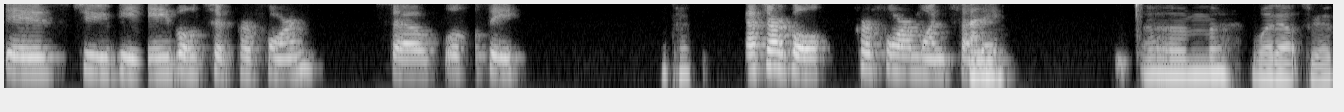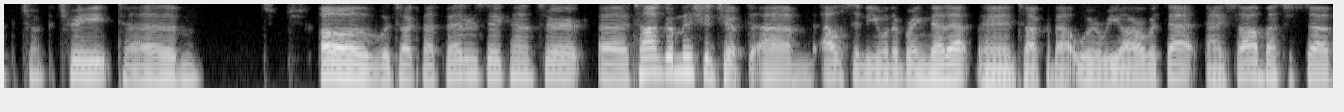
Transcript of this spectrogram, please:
is to be able to perform. So we'll see. Okay. That's our goal. Perform one Sunday. Um, what else? We had the trunk or treat. Um, oh, we talked about the Veterans Day concert. Uh, Tonga mission trip. Um, Allison, do you want to bring that up and talk about where we are with that? I saw a bunch of stuff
